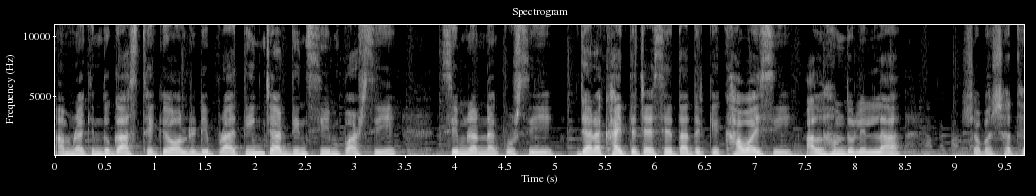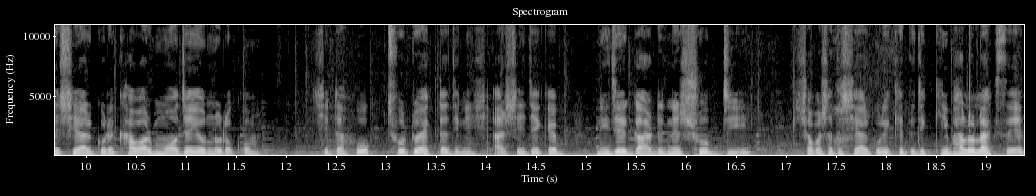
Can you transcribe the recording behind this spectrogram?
আমরা কিন্তু গাছ থেকে অলরেডি প্রায় তিন চার দিন সিম পারছি, সিম রান্না করছি, যারা খাইতে চাইছে তাদেরকে খাওয়াইছি, আলহামদুলিল্লাহ। সবার সাথে শেয়ার করে খাওয়ার মজাই অন্যরকম। সেটা হোক ছোট একটা জিনিস, আর সেই জায়গায় নিজের গার্ডেনের সবজি, সবার সাথে শেয়ার করে খেতে যে কি ভালো লাগছে,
